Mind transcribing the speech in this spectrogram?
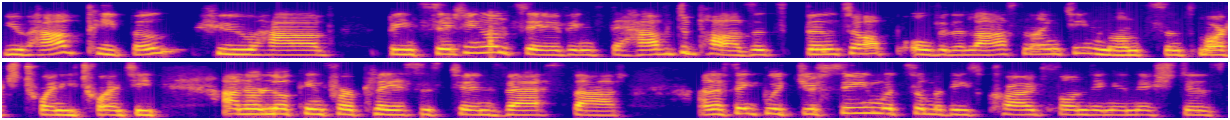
you have people who have been sitting on savings. They have deposits built up over the last 19 months since March 2020 and are looking for places to invest that. And I think what you're seeing with some of these crowdfunding initiatives,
